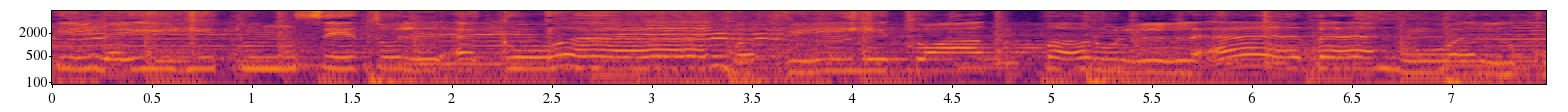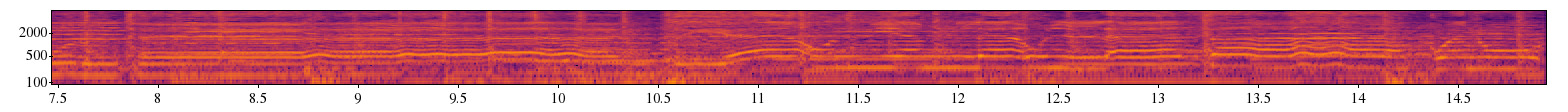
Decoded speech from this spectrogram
إليه تنصت الأكوان وفيه تعطر الآذان والقرآن. ضياء يملأ الآفاق ونور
